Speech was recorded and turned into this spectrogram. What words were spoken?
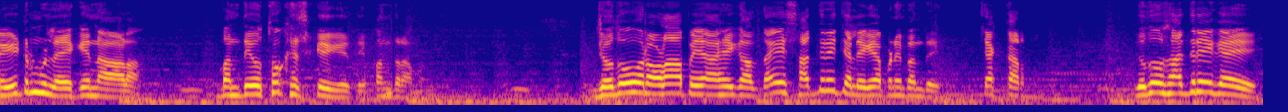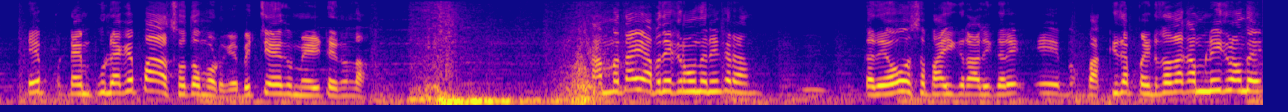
ਮੇਟ ਨੂੰ ਲੈ ਕੇ ਨਾਲ ਬੰਦੇ ਉੱਥੋਂ ਖਿਸਕੇ ਗਏ ਤੇ 15 ਬੰਦੇ ਜਦੋਂ ਰੌਲਾ ਪਿਆ ਇਹ ਗੱਲ ਦਾ ਇਹ ਸਾਜਰੇ ਚਲੇ ਗਏ ਆਪਣੇ ਬੰਦੇ ਚੈੱਕ ਕਰਨ। ਜਦੋਂ ਸਾਜਰੇ ਗਏ ਇਹ ਟੈਂਪੂ ਲੈ ਕੇ ਭਾਸੋ ਤੋਂ ਮੁੜ ਗਏ ਵਿੱਚ ਇੱਕ ਮੇਟ ਇਹਨਾਂ ਦਾ। ਕੰਮ ਤਾਂ ਇਹ ਆਪਦੇ ਕਰਾਉਂਦੇ ਨਹੀਂ ਕਰਾਂ ਕਦੇ ਉਹ ਸਫ਼ਾਈ ਕਰਾ ਲਈ ਕਰੇ ਇਹ ਬਾਕੀ ਤਾਂ ਪਿੰਡ ਦਾ ਤਾਂ ਕੰਮ ਨਹੀਂ ਕਰਾਉਂਦੇ।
